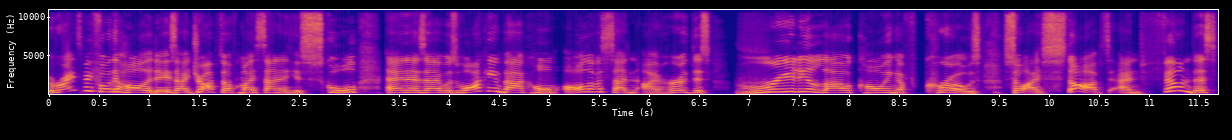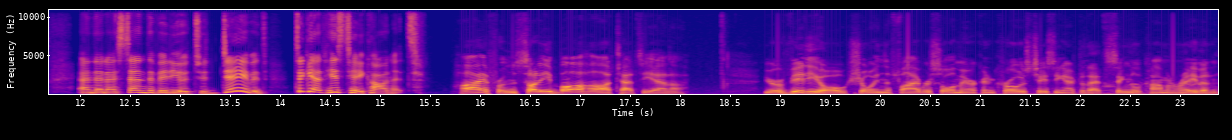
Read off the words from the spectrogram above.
Right before the holidays, I dropped off my son at his school, and as I was walking back home, all of a sudden I heard this really loud cawing of crows. So I stopped and filmed this, and then I sent the video to David to get his take on it. Hi from sunny Baja, Tatsiana. Your video showing the five or so American crows chasing after that single common raven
